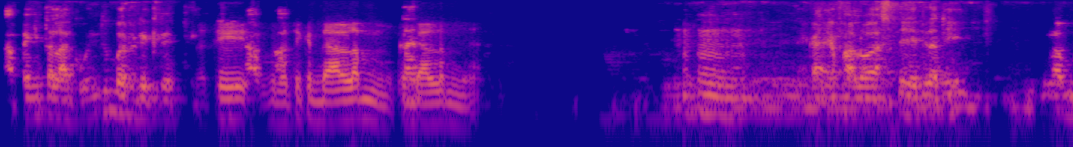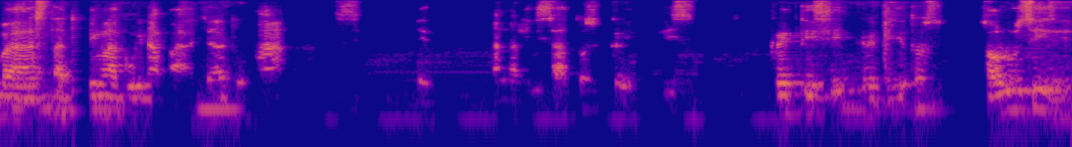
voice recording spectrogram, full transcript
apa yang kita lakuin itu baru dikritik berarti apa berarti ke dalam ke dalam ya Hmm, kayak evaluasi jadi tadi ngebahas tadi ngelakuin apa aja tuh A, C, analisa terus kritis kritisi kritik itu solusi sih.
